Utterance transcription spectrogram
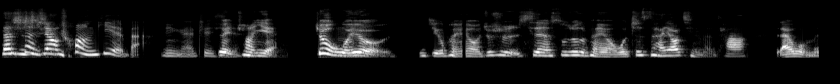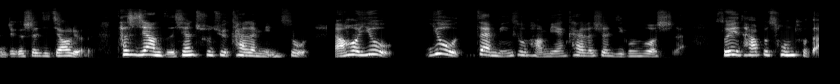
但是这样创业吧，应该这些对，创业。就我嗯有几个朋友，就是现在苏州的朋友，我这次还邀请了他来我们这个设计交流的。他是这样子，先出去开了民宿，然后又又在民宿旁边开了设计工作室，所以他不冲突的。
